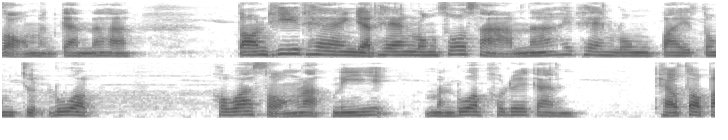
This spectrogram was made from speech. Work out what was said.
สองเหมือนกันนะคะ ตอนที่แทงอย่าแทงลงโซ่สามนะ ให้แทงลงไปตรงจุดรวบ เพราะว่าสองหลักนี้ มันรวบเข้าด้วยกัน แถวต่อไป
